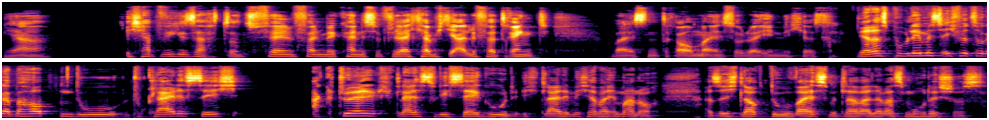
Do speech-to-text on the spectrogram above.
ja. Ich habe, wie gesagt, sonst fallen, fallen mir keine so. Vielleicht habe ich die alle verdrängt, weil es ein Trauma ist oder ähnliches. Ja, das Problem ist, ich würde sogar behaupten, du, du kleidest dich. Aktuell kleidest du dich sehr gut. Ich kleide mich aber immer noch. Also ich glaube, du weißt mittlerweile, was modisch ist.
